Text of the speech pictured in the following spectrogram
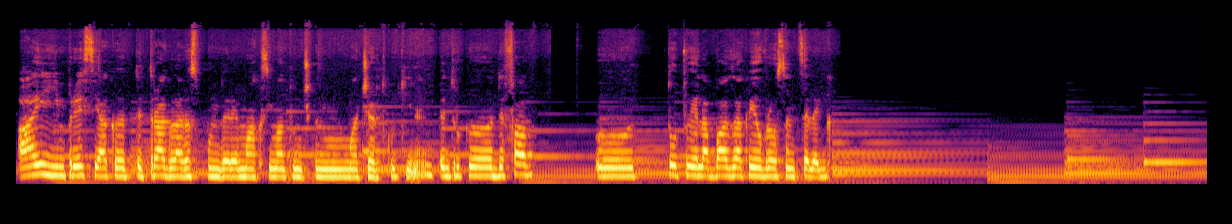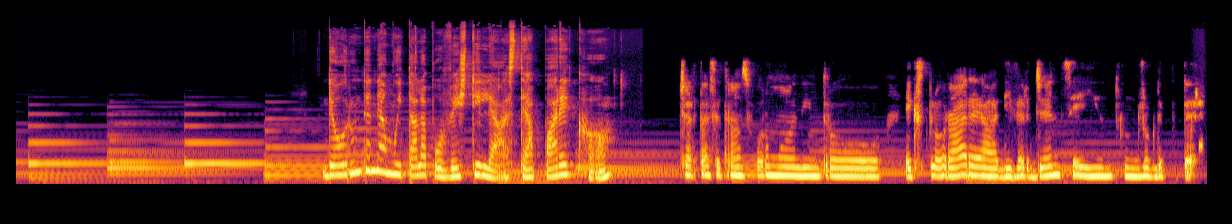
ai impresia că te trag la răspundere maxim atunci când mă cert cu tine. Pentru că, de fapt, ă, totul e la baza că eu vreau să înțeleg. De oriunde ne-am uitat la poveștile astea, pare că certa se transformă dintr-o explorare a divergenței într-un joc de putere.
